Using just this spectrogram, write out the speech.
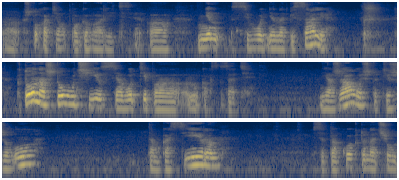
А, что хотела поговорить. А, мне сегодня написали, кто на что учился. Вот типа, ну как сказать, я жалуюсь, что тяжело. Там кассиром. Все такое, кто на что.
